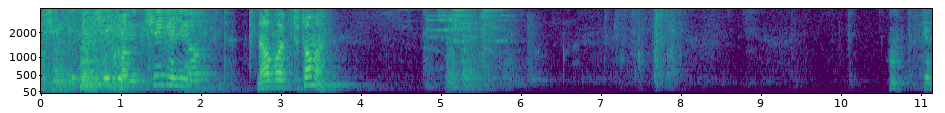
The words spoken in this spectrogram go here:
Bir şey geliyor. Bir şey geliyor. Bir şey geliyor. Ne yapayım tuta mı? Ha gel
